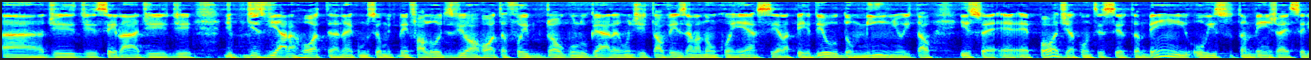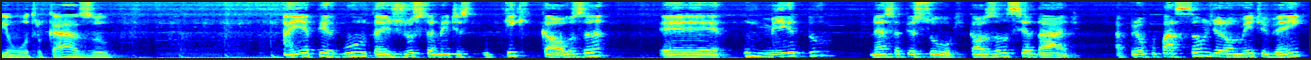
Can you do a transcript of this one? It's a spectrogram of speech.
ah, de, de, sei lá, de, de, de, desviar a rota, né? Como o senhor muito bem falou, desviou a rota, foi para algum lugar onde talvez ela não conhece, ela perdeu o domínio e tal. Isso é, é, é pode acontecer também ou isso também já seria um outro caso? Aí a pergunta é justamente o que, que causa é, o medo nessa pessoa, que causa ansiedade. A preocupação geralmente vem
